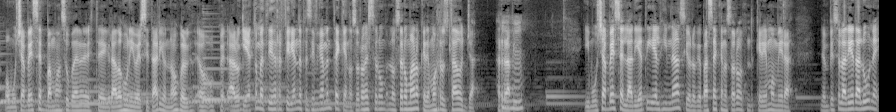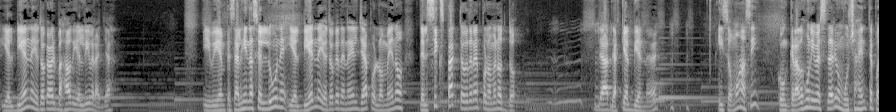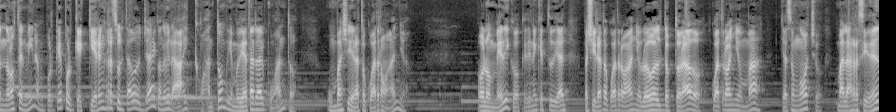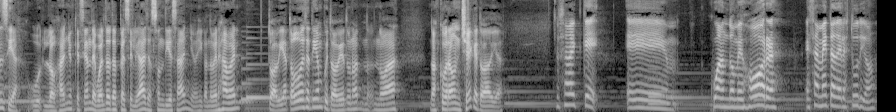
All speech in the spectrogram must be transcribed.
O muchas veces vamos a suponer este, grados universitarios, ¿no? A lo- Y a esto me estoy refiriendo específicamente que nosotros ser los seres humanos queremos resultados ya, rápido. Y muchas veces la dieta y el gimnasio, lo que pasa es que nosotros queremos, mira, yo empiezo la dieta lunes y el viernes yo tengo que haber bajado 10 libras ya. Y voy a empezar el gimnasio el lunes y el viernes yo tengo que tener ya por lo menos, del six pack tengo que tener por lo menos dos. Ya, de aquí al viernes, ¿ves? Y somos así. Con grados universitarios mucha gente pues no los terminan. ¿Por qué? Porque quieren resultados ya. Y cuando mira, ay, ¿cuánto? Me voy a tardar cuánto? Un bachillerato cuatro años. O los médicos que tienen que estudiar bachillerato cuatro años. Luego el doctorado, cuatro años más. Ya son ocho. Más la residencia, los años que sean de vuelta a tu especialidad, ya son diez años. Y cuando vienes a ver, todavía todo ese tiempo y todavía tú no, no- no has, no has cobrado un cheque todavía. Tú sabes que eh, cuando mejor esa meta del estudio.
